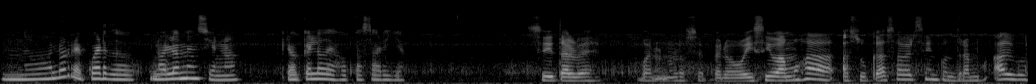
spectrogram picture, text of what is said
No lo recuerdo, no lo mencionó. Creo que lo dejó pasar y ya. Sí, tal vez. Bueno, no lo sé, pero hoy sí vamos a, a su casa a ver si encontramos algo.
